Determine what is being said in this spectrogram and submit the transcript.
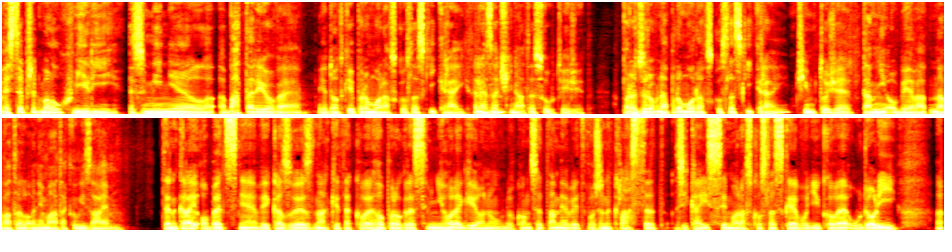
Vy jste před malou chvílí zmínil bateriové jednotky pro Moravskoslezský kraj, které mm-hmm. začínáte soutěžit. Proč zrovna pro Moravskoslezský kraj? Čím to, že tamní objednavatel o ně má takový zájem? Ten kraj obecně vykazuje znaky takového progresivního regionu, dokonce tam je vytvořen klaster, říkají si Moravskoslezské vodíkové údolí, e,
